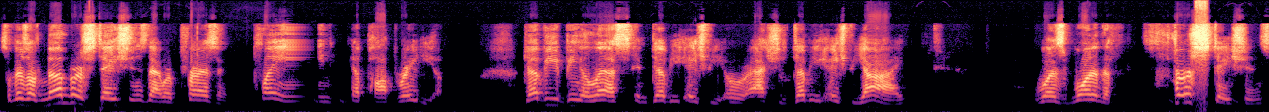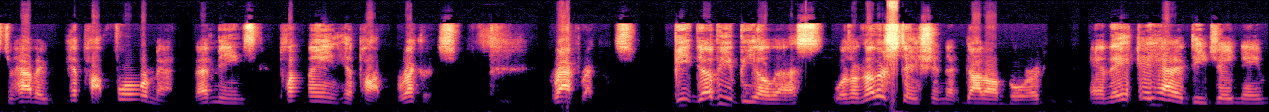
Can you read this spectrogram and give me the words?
So there's a number of stations that were present playing hip hop radio. WBLS and WHB, or actually WHBI, was one of the first stations to have a hip hop format. That means playing hip hop records, rap records. WBLS was another station that got on board and they, they had a DJ named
